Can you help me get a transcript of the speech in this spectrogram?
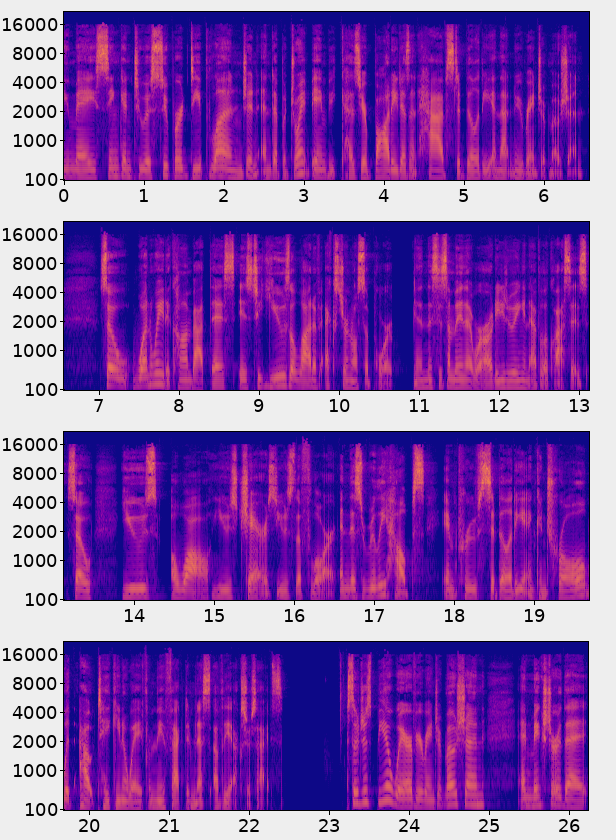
you may sink into a super deep lunge and end up with joint pain because your body doesn't have stability in that new range of motion. So, one way to combat this is to use a lot of external support. And this is something that we're already doing in Evlo classes. So, use a wall, use chairs, use the floor. And this really helps improve stability and control without taking away from the effectiveness of the exercise. So, just be aware of your range of motion and make sure that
